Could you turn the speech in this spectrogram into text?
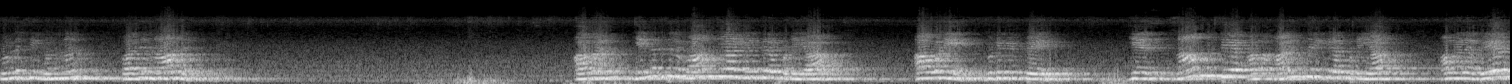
தொண்ணூத்தி ஒண்ணு பதினாலு அவன் என்னிடத்தில் வாஞ்சியா இருக்கிறபடியா அவனை விடுவிப்பேன். என் நாமத்தை அவன் அறிந்திருக்கிறபடியா அவனை வேறு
